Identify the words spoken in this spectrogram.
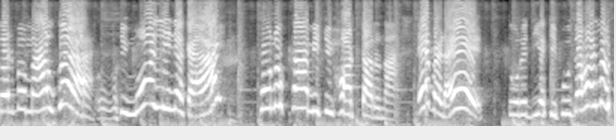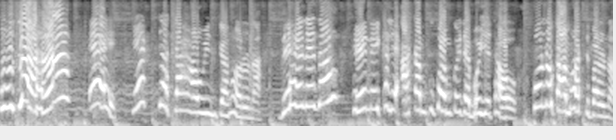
গর্ব মাউগা, তুই মরলি না কাই? কোনো কামই তুই হরতার না। এ বেড়া, এ, তোরে দিয়ে কি পূজা হর্ম পূজা হ্যাঁ? এই একটা টাহাও ইনকাম হরো না। যেহেনে যাও হেনে খালি আকাম কুকাম কইরা বইয়ে থাও। কোনো কাম হরতে পারো না।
